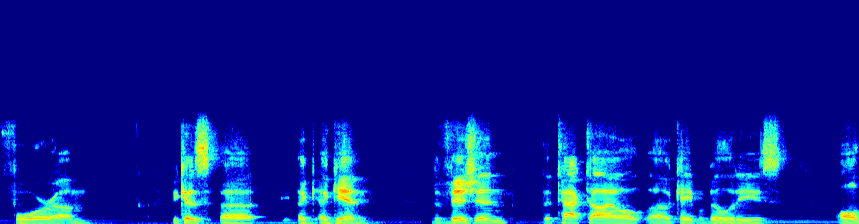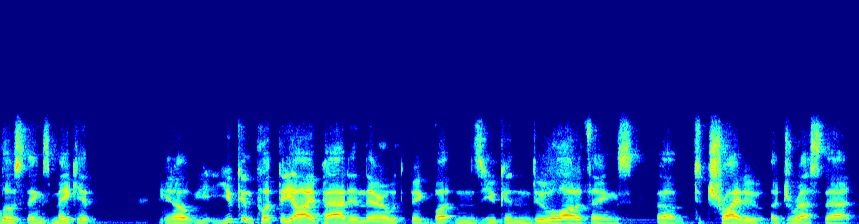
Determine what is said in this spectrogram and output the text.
for um, because uh, again the vision the tactile uh, capabilities all those things make it you know you can put the ipad in there with big buttons. You can do a lot of things uh, to try to address that.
